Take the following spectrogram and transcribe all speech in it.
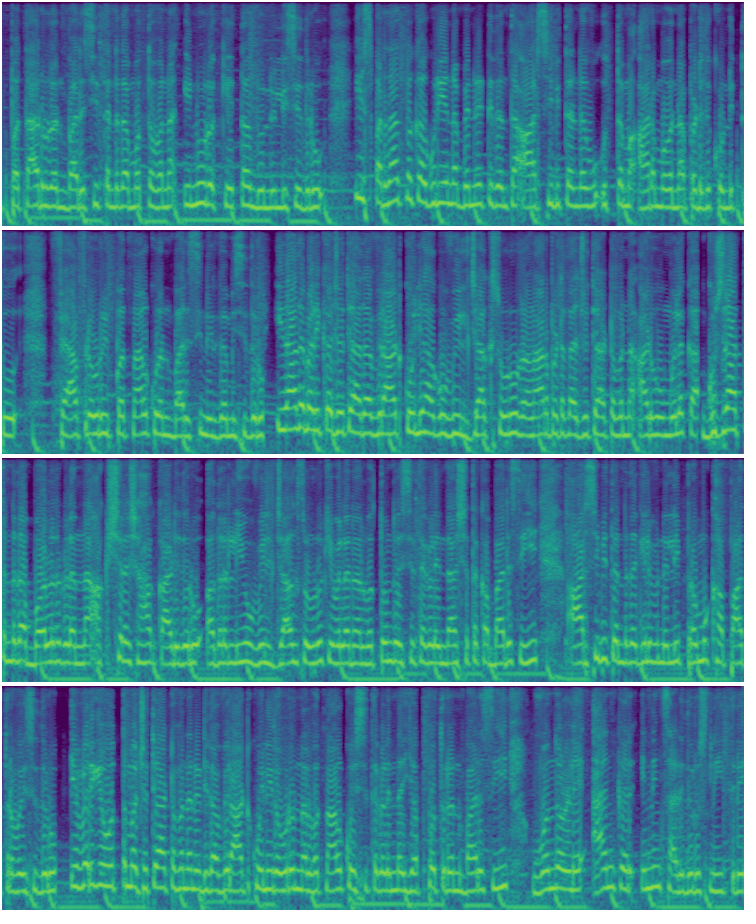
ಇಪ್ಪತ್ತಾರು ರನ್ ಬಾರಿಸಿ ತಂಡದ ಮೊತ್ತವನ್ನು ಇನ್ನೂರಕ್ಕೆ ತಂದು ನಿಲ್ಲಿಸಿದರು. ಈ ಸ್ಪರ್ಧಾತ್ಮಕ ಗುರಿಯನ್ನು ಬೆನ್ನಟ್ಟಿದಂತ ಆರ್ಸಿಬಿ ತಂಡವು ಉತ್ತಮ ಆರಂಭವನ್ನ ಪಡೆದುಕೊಂಡಿತ್ತು. ಫ್ಯಾಫ್ ರವರು ಇಪ್ಪತ್ನಾಲ್ಕು ರನ್ ಬಾರಿಸಿ ನಿರ್ಗಮಿಸಿದರು. ಇದಾದ ಬಳಿಕ ಜೊತೆ ಆದ ವಿರಾಟ್ ಕೊಹ್ಲಿ ಹಾಗೂ ವಿಲ್ ಜಾಕ್ಸ್ ಅವರು ರಣಾರ್ಭಟದ ಜೊತೆ ಆಟವನ್ನು ಆಡುವ ಮೂಲಕ ಗುಜರಾತ್ ತಂಡದ ಬೌಲರ್ಗಳನ್ನ ಅಕ್ಷರಶಃ ಕಾಡಿದರು. ಅದರಲ್ಲಿಯೂ ವಿಲ್ ಜಾಕ್ಸ್ ಅವರು ಕೇವಲ ನಲವತ್ತೊಂದು ಎಸೆತಗಳಿಂದ ಶತಕ ಬಾರಿಸಿ ಆರ್ಸಿಬಿ ತಂಡದ ಗೆಲುವಿನಲ್ಲಿ ಪ್ರಮುಖ ಪಾತ್ರ ವಹಿಸಿದರು. ಇವರಿಗೆ ಉತ್ತಮ ಜೊತೆ ಆಟವನ್ನು ನೀಡಿದ ವಿರಾಟ್ ಕೊಹ್ಲಿ ರವರು ನಲವತ್ನಾಲ್ಕು ಎಸೆತಗಳಿಂದ ಎಪ್ಪತ್ತು ರನ್ ಬಾರಿಸಿ ಒಂದೊಳ್ಳೆ ಆಂಕರ್ ಇನ್ನಿಂಗ್ಸ್ ಆಡಿದರು ಸ್ನೇಹಿತರೆ.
